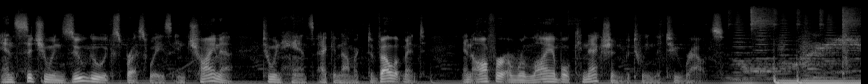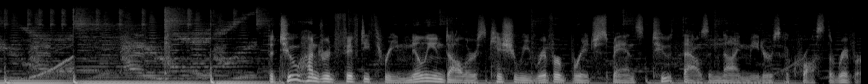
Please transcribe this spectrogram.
and Sichuan-Zhuge expressways in China to enhance economic development and offer a reliable connection between the two routes. The $253 million Kishui River Bridge spans 2,009 meters across the river.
